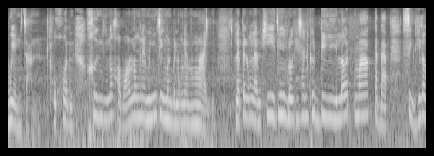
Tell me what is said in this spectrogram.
เวียงจันทร์ทุกคนคือจริงต้องขอบอกว่าโรงแรมนี้จริงๆมันเป็นโรงแรมใหม่ และเป็นโรงแรมที่ที่โลเคชั่นคือดีเลิศมาก แต่แบบสิ่งที่เรา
